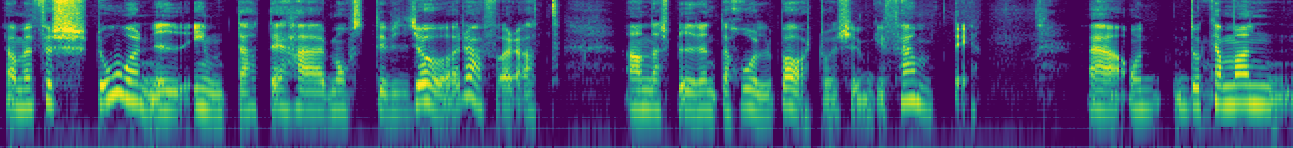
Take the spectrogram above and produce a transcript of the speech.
ja men förstår ni inte att det här måste vi göra för att annars blir det inte hållbart år 2050. Uh, eh, och då kan man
